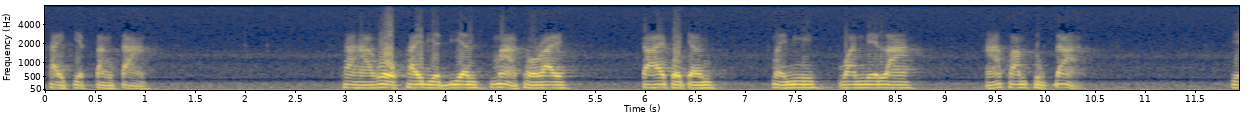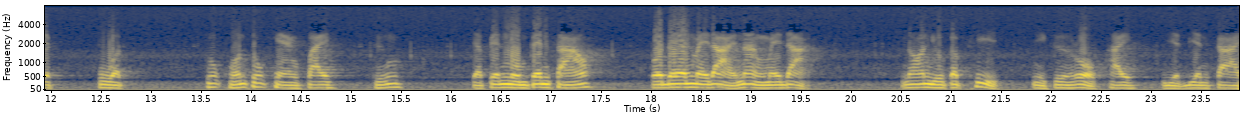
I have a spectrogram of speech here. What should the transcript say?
ไข้เจ็บต่าง ๆ ถ้าหากโรคภัยเบียดเบียนมากเท่าไรกายก็จะไม่มีวันเวลา หาความสุขได้ เจ็บปวดทุกขนทุกแข่งไป ถึงจะเป็นหนุ่มเป็นสาว ก็เดินไม่ได้ นั่งไม่ได้ นอนอยู่กับที่ นี่คือโรคภัยเบียดเบียนกาย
